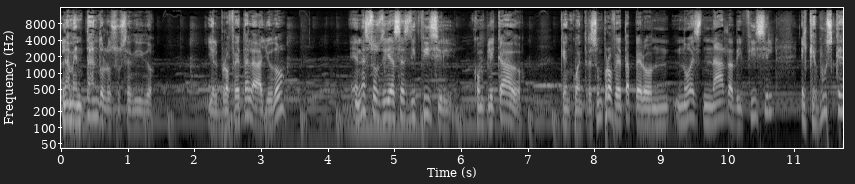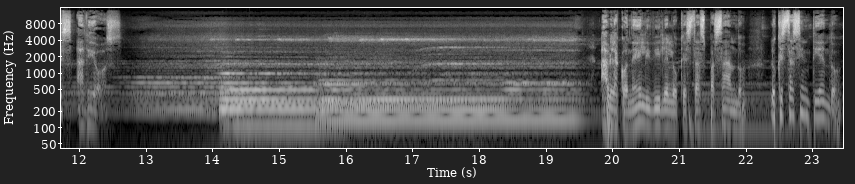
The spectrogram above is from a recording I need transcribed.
lamentando lo sucedido. Y el profeta la ayudó. En estos días es difícil, complicado que encuentres un profeta, pero no es nada difícil el que busques a Dios. Habla con Él y dile lo que estás pasando, lo que estás sintiendo,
